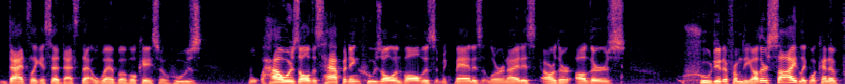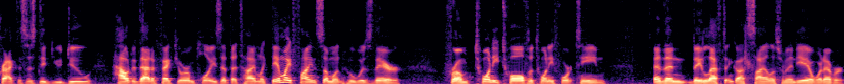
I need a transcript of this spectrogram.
that's like I said, that's that web of okay, so who's, how is all this happening? Who's all involved? Is it McMahon? Is it Laurinaitis? Are there others? Who did it from the other side? Like, what kind of practices did you do? How did that affect your employees at that time? Like, they might find someone who was there from 2012 to 2014 and then they left and got silenced from NDA or whatever.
